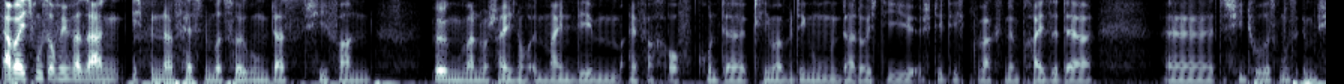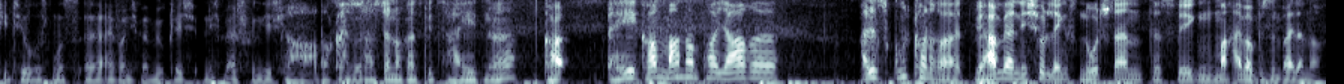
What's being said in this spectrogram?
Aber ich muss auf jeden Fall sagen, ich bin der festen Überzeugung, dass Skifahren irgendwann wahrscheinlich noch in meinem Leben einfach aufgrund der Klimabedingungen und dadurch die stetig wachsenden Preise der, äh, des Skitourismus im Skitourismus äh, einfach nicht mehr möglich und nicht mehr erschwinglich. Ja, aber sein hast, ja noch ganz viel Zeit, ne? Ka hey, komm, mach noch ein paar Jahre. Alles gut, Konrad. Wir haben ja nicht schon längst Notstand, deswegen mach einfach ein bisschen weiter noch.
